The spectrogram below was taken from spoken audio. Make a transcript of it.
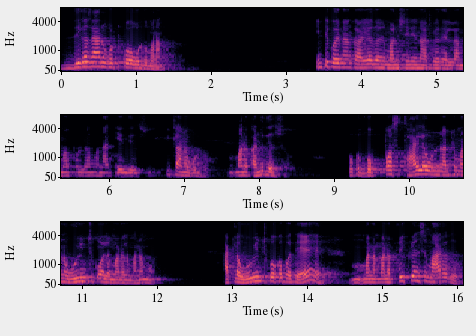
దిగజారు కొట్టుకోకూడదు మనం. ఇంటికి పోయినాక ఏదో మనిషిని నా పేరు ఎల్లమ్మ పుల్లమ్మ నాకేం తెలుసు? ఇట్లా అనకూడదు. మనకు అన్ని తెలుసు. ఒక గొప్ప స్థాయిలో ఉన్నట్లు మనం ఊహించుకోవాలి మనల్ని మనము. అట్లా ఊహించుకోకపోతే మన మన ఫ్రీక్వెన్సీ మారదు.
